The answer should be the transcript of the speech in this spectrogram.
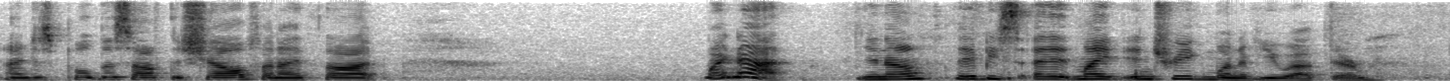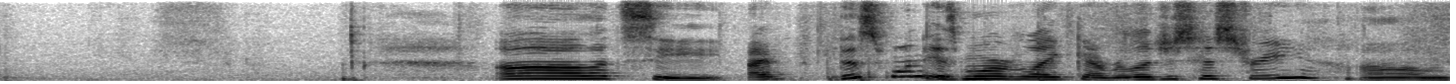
I just pulled this off the shelf and I thought, why not? You know, maybe it might intrigue one of you out there. Uh, let's see. I this one is more of like a religious history, um,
